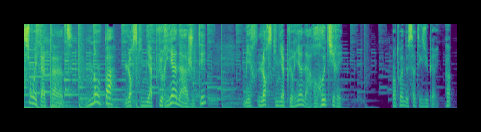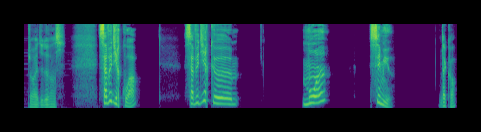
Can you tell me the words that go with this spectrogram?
perfection est atteinte non pas lorsqu'il n'y a plus rien à ajouter, mais lorsqu'il n'y a plus rien à retirer. Antoine de Saint-Exupéry. Ah, j'aurais dit de Vinci. Ça veut dire quoi? Ça veut dire que moins, c'est mieux. D'accord.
